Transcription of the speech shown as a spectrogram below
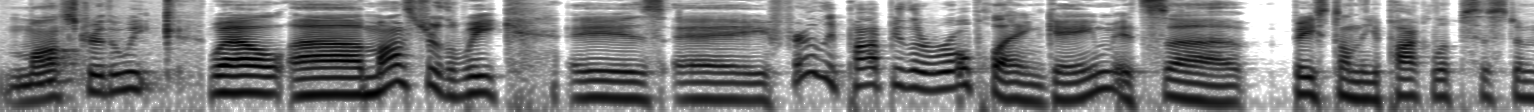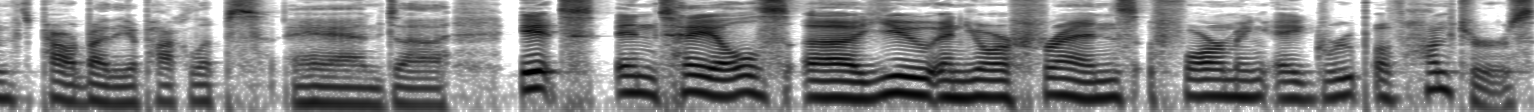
Monster of the Week. Well, uh, Monster of the Week is a fairly popular role playing game. It's uh, based on the Apocalypse system, it's powered by the Apocalypse, and uh, it entails uh, you and your friends forming a group of hunters,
